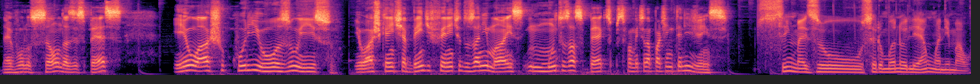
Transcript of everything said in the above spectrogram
da evolução das espécies, eu acho curioso isso. Eu acho que a gente é bem diferente dos animais em muitos aspectos, principalmente na parte de inteligência. Sim, mas o ser humano ele é um animal.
